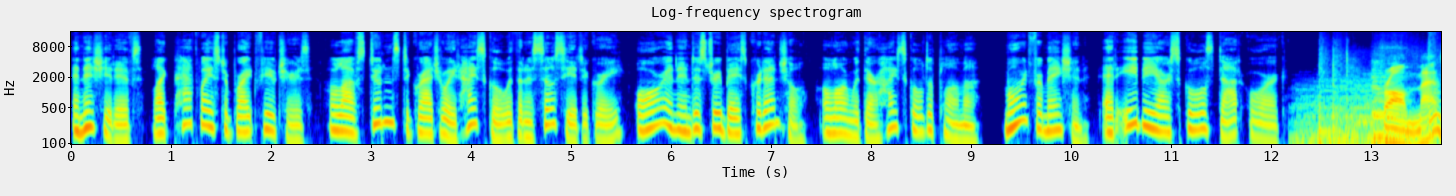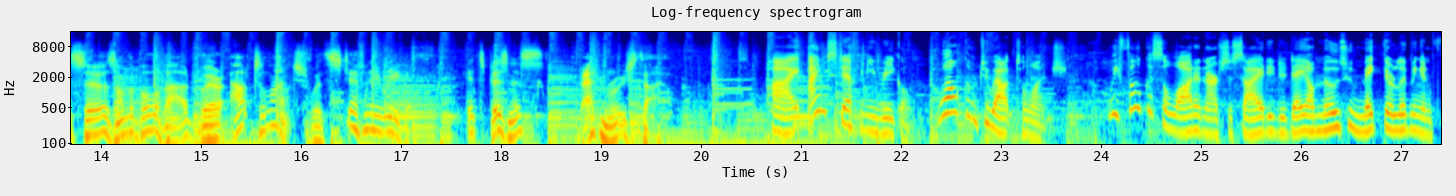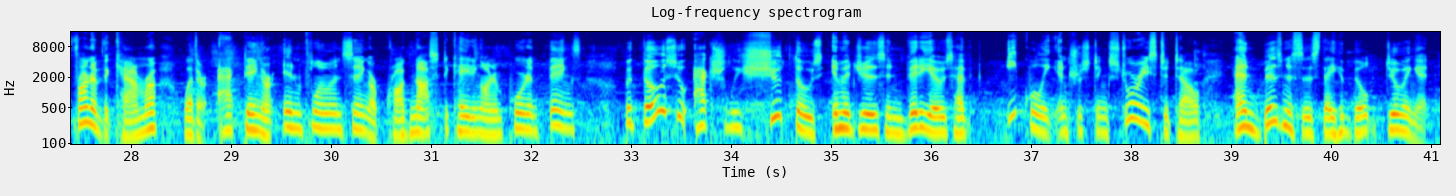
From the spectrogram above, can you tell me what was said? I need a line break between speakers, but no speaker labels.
Initiatives like Pathways to Bright Futures allow students to graduate high school with an associate degree or an industry based credential, along with their high school diploma. More information at ebrschools.org.
From Mansur's on the Boulevard, we're out to lunch with Stephanie Riegel. It's business, Baton Rouge style.
Hi, I'm Stephanie Riegel. Welcome to Out to Lunch. We focus a lot in our society today on those who make their living in front of the camera, whether acting or influencing or prognosticating on important things. But those who actually shoot those images and videos have equally interesting stories to tell and businesses they have built doing it.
